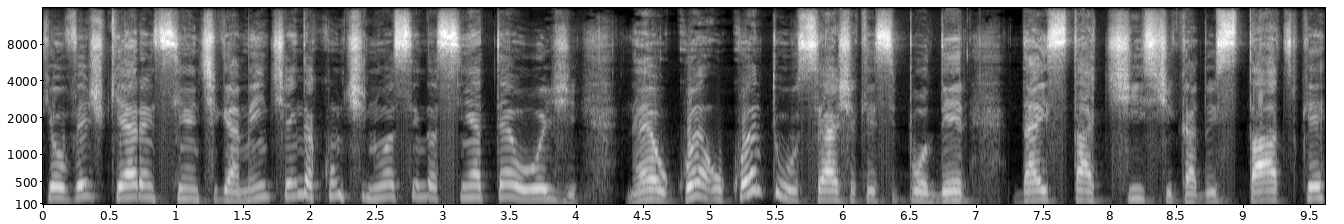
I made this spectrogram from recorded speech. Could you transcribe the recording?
que eu vejo que era assim antigamente ainda continua sendo assim até hoje. Né? O, o quanto você acha que esse poder da estatística, do status, porque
